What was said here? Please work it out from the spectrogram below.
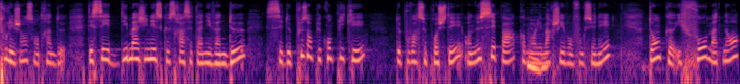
tous les gens sont en train d'essayer de, d'imaginer ce que sera cette année 22. C'est de plus en plus compliqué de pouvoir se projeter. On ne sait pas comment mmh. les marchés vont fonctionner. Donc, euh, il faut maintenant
